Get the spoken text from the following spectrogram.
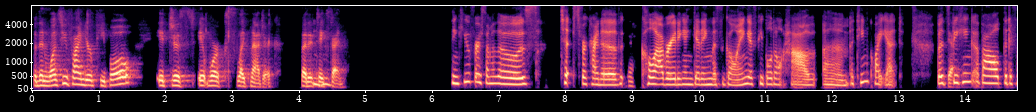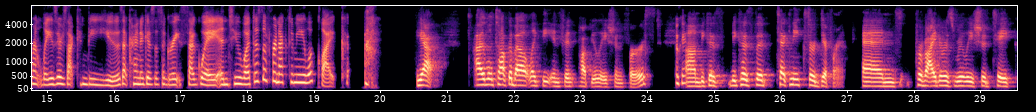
But then once you find your people, it just it works like magic but it mm-hmm. takes time. Thank you for some of those tips for kind of yeah. collaborating and getting this going if people don't have um, a team quite yet. But yeah. speaking about the different lasers that can be used, that kind of gives us a great segue into what does a frenectomy look like? yeah, I will talk about like the infant population first, okay? Um, because because the techniques are different, and providers really should take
